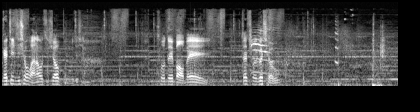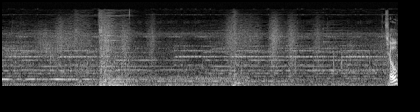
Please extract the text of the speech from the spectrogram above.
应该电击修完了，我只需要补就行。抽堆宝贝，再抽一个球。球。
